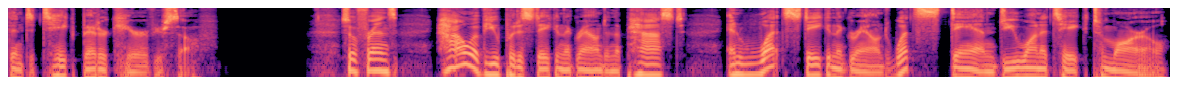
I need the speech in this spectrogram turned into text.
than to take better care of yourself? So, friends, how have you put a stake in the ground in the past? And what stake in the ground, what stand do you want to take tomorrow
